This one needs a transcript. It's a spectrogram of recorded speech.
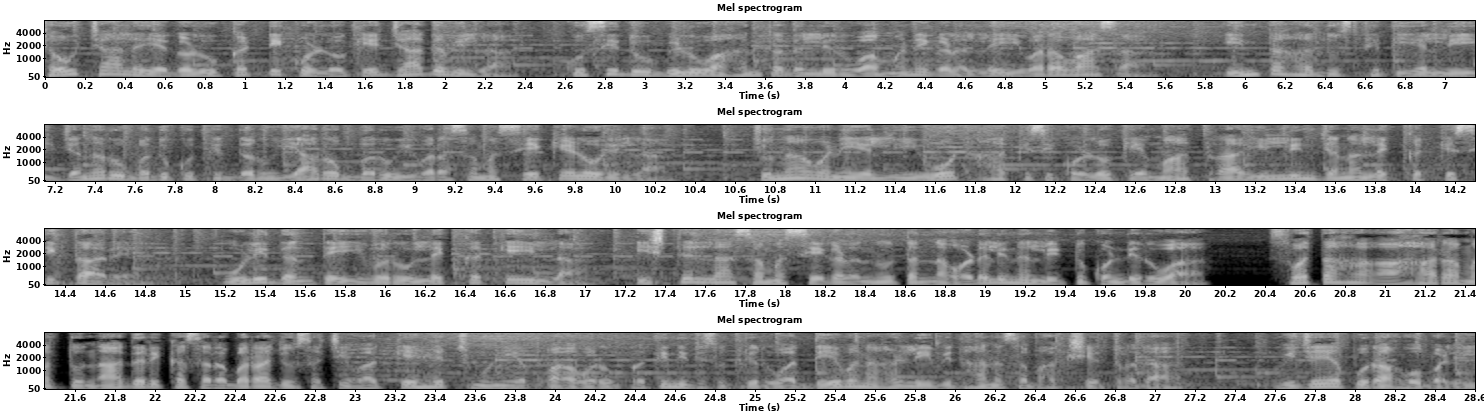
ಶೌಚಾಲಯಗಳು ಕಟ್ಟಿಕೊಳ್ಳೋಕೆ ಜಾಗವಿಲ್ಲ. ಕುಸಿದು ಬೀಳುವ ಹಂತದಲ್ಲಿರುವ ಮನೆಗಳಲ್ಲೇ ಇವರ ವಾಸ. ಇಂತಹ ದುಸ್ಥಿತಿಯಲ್ಲಿ ಜನರು ಬದುಕುತ್ತಿದ್ದರೂ ಯಾರೊಬ್ಬರೂ ಇವರ ಸಮಸ್ಯೆ ಕೇಳೋರಿಲ್ಲ. ಚುನಾವಣೆಯಲ್ಲಿ ವೋಟ್ ಹಾಕಿಸಿಕೊಳ್ಳೋಕೆ ಮಾತ್ರ ಇಲ್ಲಿನ ಜನ ಲೆಕ್ಕಕ್ಕೆ ಸಿಗ್ತಾರೆ. ಉಳಿದಂತೆ ಇವರು ಲೆಕ್ಕಕ್ಕೆ ಇಲ್ಲ. ಇಷ್ಟೆಲ್ಲಾ ಸಮಸ್ಯೆಗಳನ್ನು ತನ್ನ ಒಡಲಿನಲ್ಲಿಟ್ಟುಕೊಂಡಿರುವ ಸ್ವತಃ ಆಹಾರ ಮತ್ತು ನಾಗರಿಕ ಸರಬರಾಜು ಸಚಿವ ಕೆಎಚ್ ಮುನಿಯಪ್ಪ ಅವರು ಪ್ರತಿನಿಧಿಸುತ್ತಿರುವ ದೇವನಹಳ್ಳಿ ವಿಧಾನಸಭಾ ಕ್ಷೇತ್ರದ ವಿಜಯಪುರ ಹೋಬಳಿ,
